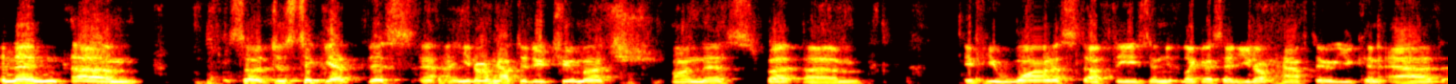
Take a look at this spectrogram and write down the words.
And then, um, so just to get this, uh, you don't have to do too much on this, but um, if you want to stuff these, and like I said, you don't have to, you can add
